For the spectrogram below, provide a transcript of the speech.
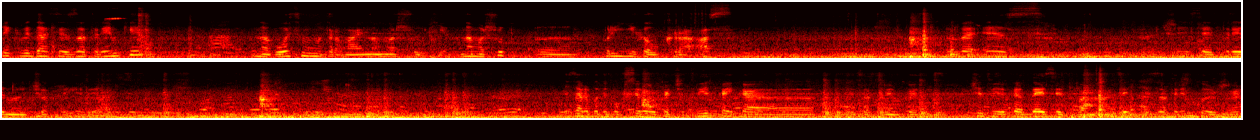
Ліквідація затримки на восьмому трамвайному маршруті. На маршрут е, приїхав КРАС ВС 6304. Зараз буде буксировка четвірка, яка е, з затримкою. Четвірка 10-12 і затримкою вже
